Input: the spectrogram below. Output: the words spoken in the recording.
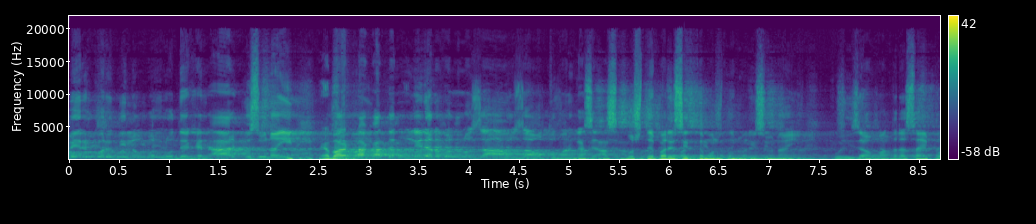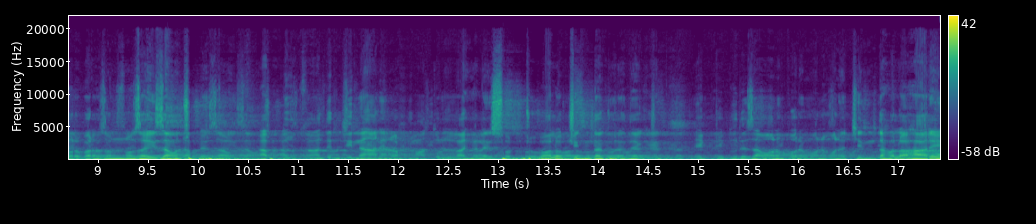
বের করে দিল, বলল, দেখেন, আর কিছু নাই। এবার ডাকাতের লিডার বলল, যাও যাও, তোমার কাছে আস, বসতে পারিছি তেমন কোনো কিছু নাই। কই যাও মাদ্রাসায় পড়বার জন্য, যাই যাও, চলে যাও। আব্দুল কাদের জিলানি রহমাতুল্লাহ আলাই ছোট্ট বালক, চিন্তা করে দেখেন, একটু দূরে যাওয়ার পরে মনে মনে চিন্তা হলো, হারে,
